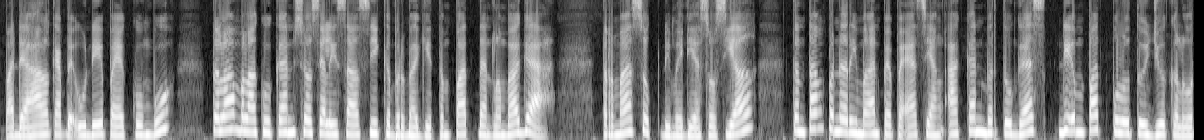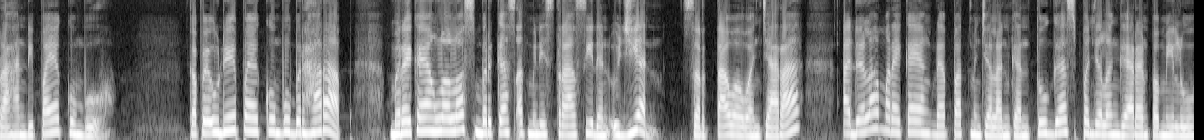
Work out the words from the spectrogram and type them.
Padahal KPUD Payakumbuh telah melakukan sosialisasi ke berbagai tempat dan lembaga, termasuk di media sosial, tentang penerimaan PPS yang akan bertugas di 47 kelurahan di Payakumbuh. KPUD Payakumbuh berharap mereka yang lolos berkas administrasi dan ujian serta wawancara adalah mereka yang dapat menjalankan tugas penyelenggaraan pemilu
